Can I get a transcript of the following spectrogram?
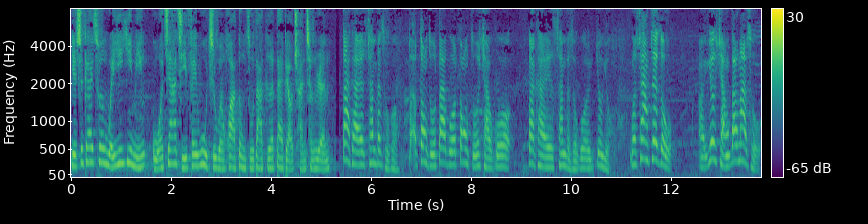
也是该村唯一一名国家级非物质文化侗族大歌代表传承人。大概三百首歌，侗族大歌、侗族小歌，大概三百首歌就有。我唱这首，啊，又想到那首，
